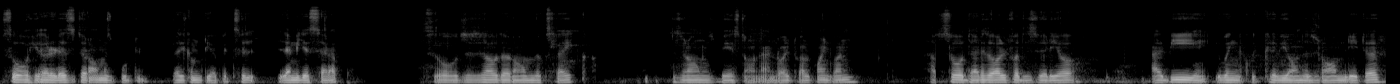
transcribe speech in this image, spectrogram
So here it is, the ROM is booted. Welcome to your Pixel. Let me just set up. So this is how the ROM looks like. This ROM is based on Android 12.1. So that is all for this video. I'll be doing a quick review on this ROM later.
